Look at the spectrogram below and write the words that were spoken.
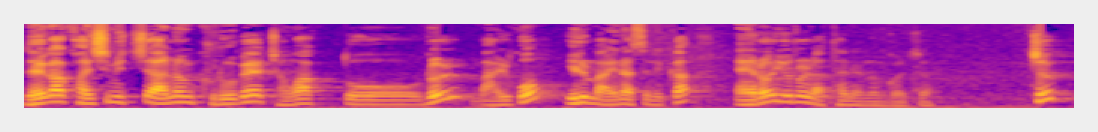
내가 관심 있지 않은 그룹의 정확도를 말고 1 마이너스니까 에러율을 나타내는 거죠. 즉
